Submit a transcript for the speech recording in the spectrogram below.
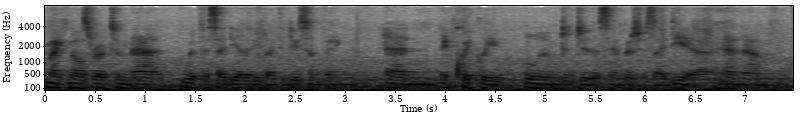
Mike Mills wrote to Matt with this idea that he'd like to do something, and it quickly bloomed into this ambitious idea. And um,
